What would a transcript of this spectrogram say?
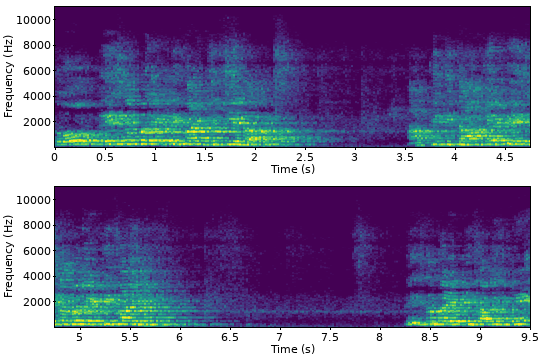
तो पेज नंबर 85 लिखिएगा आपकी किताब के पेज नंबर 85 पेज नंबर 85 में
